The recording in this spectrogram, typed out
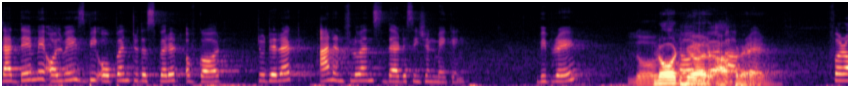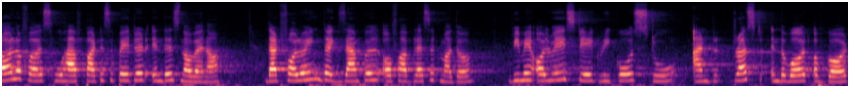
that they may always be open to the Spirit of God to direct and influence their decision making. We pray Lord, Lord, Lord, hear hear our our prayer. prayer. For all of us who have participated in this novena, that following the example of our Blessed Mother, we may always take recourse to and trust in the Word of God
